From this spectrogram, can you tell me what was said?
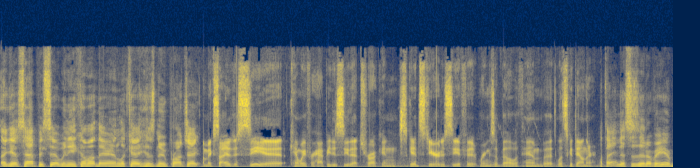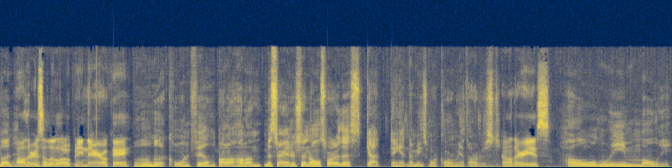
I guess Happy said we need to come up there and look at his new project. I'm excited to see it. Can't wait for Happy to see that truck and skid steer to see if it rings a bell with him. But let's get down there. I think this is it over here, bud. Oh, there is a little opening there. Okay. Ooh, a cornfield. Hold on, hold on. Mr. Anderson owns part of this? God dang it. That means more corn we have to harvest. Oh, there he is. Holy moly.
